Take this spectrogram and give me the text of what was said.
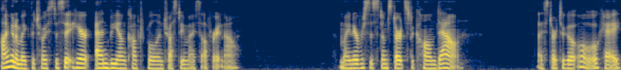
I'm going to make the choice to sit here and be uncomfortable and trusting myself right now, my nervous system starts to calm down I start to go, oh, okay.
